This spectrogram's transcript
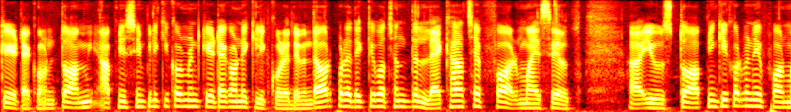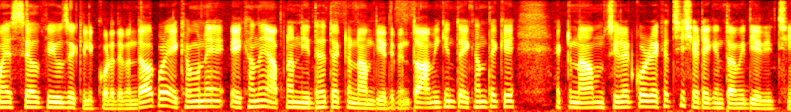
ক্রিয়েট অ্যাকাউন্ট তো আমি, আপনি সিম্পলি কী করবেন? ক্রিয়েট অ্যাকাউন্টে ক্লিক করে দেবেন। দেওয়ার পরে দেখতে পাচ্ছেন যে লেখা আছে ফর মাই সেলফ ইউজ। তো আপনি কি করবেন এই ফর মাই সেলফ ইউজে ক্লিক করে দেবেন। দেওয়ার পরে এখানে এখানে আপনার নির্ধারিত একটা নাম দিয়ে দেবেন। তো আমি কিন্তু এখান থেকে একটা নাম সিলেক্ট করে রেখেছি, সেটা কিন্তু আমি দিয়ে দিচ্ছি।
